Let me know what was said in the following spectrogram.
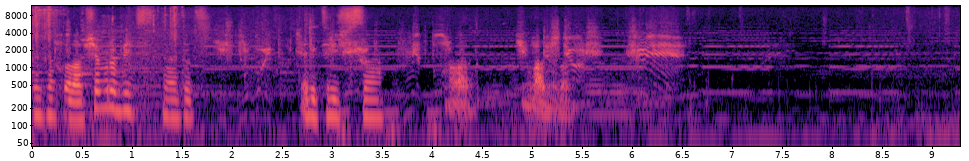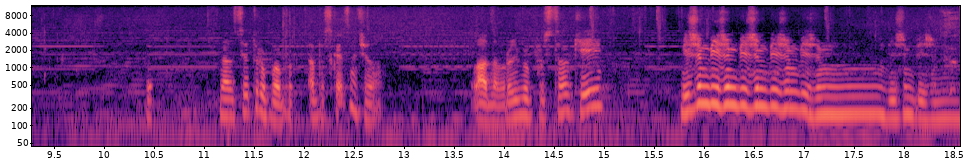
Нужно было вообще врубить на этот электричество. Ладно, ладно! Надо все трупы обу- обыскать сначала. Ладно, вроде бы пусто, окей. Бежим, бежим, бежим, бежим, бежим, бежим, бежим.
